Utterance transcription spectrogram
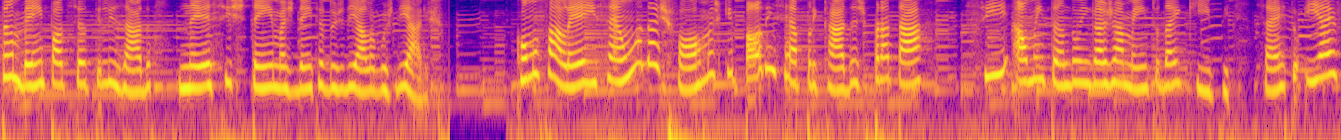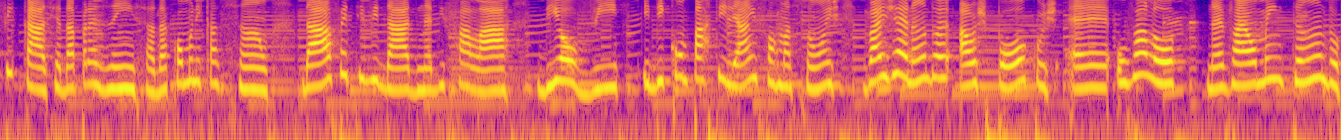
também pode ser utilizado nesses temas dentro dos diálogos diários. como falei, isso é uma das formas que podem ser aplicadas para estar tá se aumentando o engajamento da equipe certo? E a eficácia da presença, da comunicação, da afetividade, né, de falar, de ouvir e de compartilhar informações vai gerando aos poucos é, o valor, né? Vai aumentando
